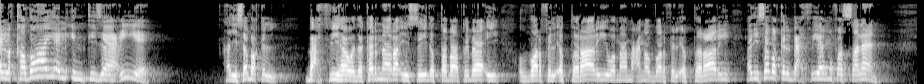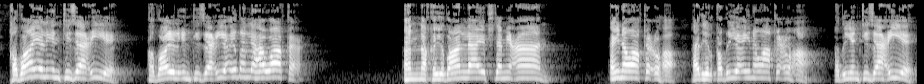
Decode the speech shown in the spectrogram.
القضايا الانتزاعية. هذه سبق البحث فيها وذكرنا رأي السيد الطباطبائي الظرف الاضطراري وما معنى الظرف الاضطراري؟ هذه سبق البحث فيها مفصلان. قضايا الانتزاعية قضايا الانتزاعية أيضا لها واقع. النقيضان لا يجتمعان. أين واقعها؟ هذه القضية أين واقعها؟ قضية انتزاعية.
